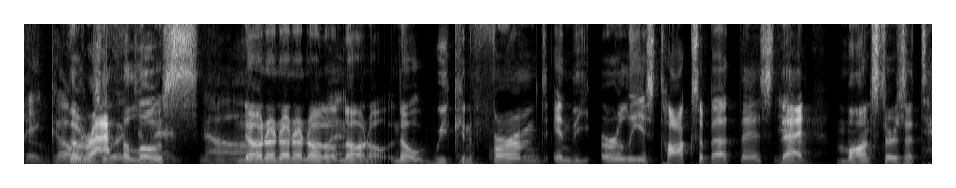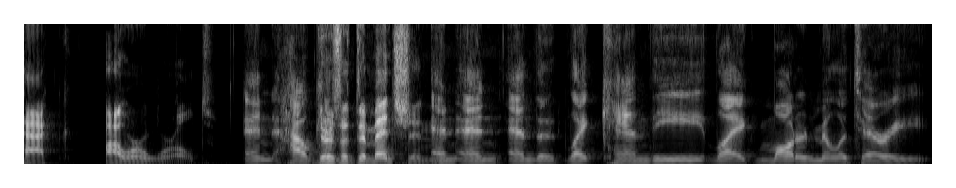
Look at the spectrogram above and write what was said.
They go the rathalos no. No no no no no no no no we confirmed in the earliest talks about this that monsters attack our world and how can, there's a dimension and and and the like, can the like modern military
